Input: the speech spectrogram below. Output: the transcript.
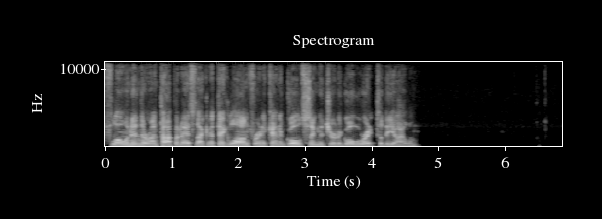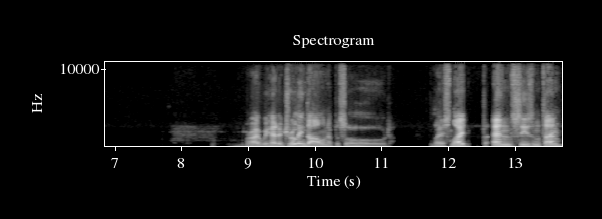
flowing in there on top of that, it's not going to take long for any kind of gold signature to go right to the island. All right, we had a drilling down episode last night to end season 10.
